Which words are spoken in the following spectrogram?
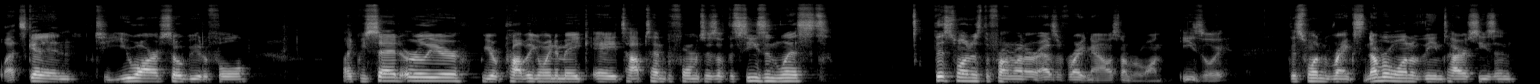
let's get in to "You Are So Beautiful." Like we said earlier, we are probably going to make a top ten performances of the season list. This one is the front runner as of right now. It's number one easily. This one ranks number one of the entire season.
